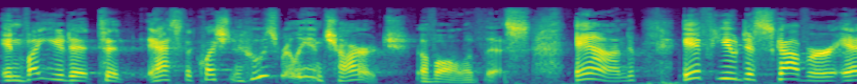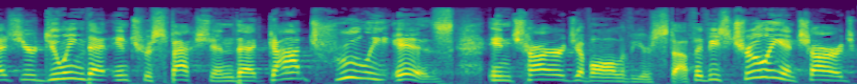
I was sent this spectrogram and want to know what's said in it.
invite you to, to ask the question, who's really in charge of all of this? And if you discover as you're doing that introspection that God truly is in charge of all of your stuff, if He's truly in charge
